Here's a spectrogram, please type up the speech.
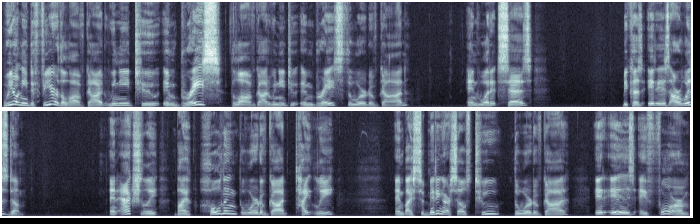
we don't need to fear the law of God. We need to embrace the law of God. We need to embrace the Word of God and what it says because it is our wisdom. And actually, by holding the Word of God tightly and by submitting ourselves to the Word of God, it is a form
